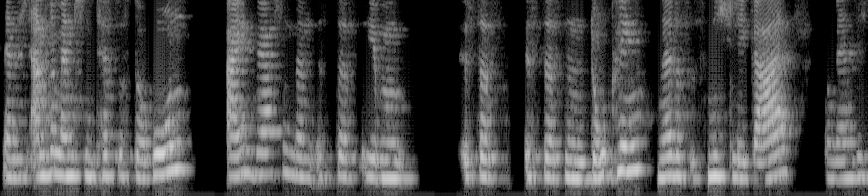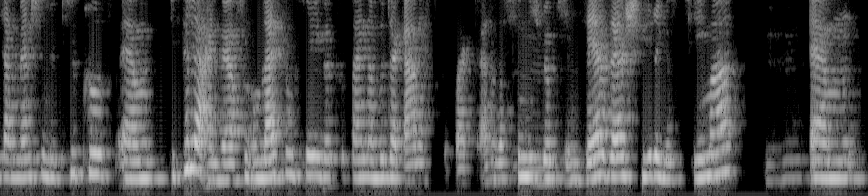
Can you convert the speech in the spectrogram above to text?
wenn sich andere Menschen Testosteron einwerfen, dann ist das eben, ist das, ist das ein Doping, ne? das ist nicht legal. Und wenn sich dann Menschen mit Zyklus ähm, die Pille einwerfen, um leistungsfähiger zu sein, dann wird da gar nichts gesagt. Also das finde ich mhm. wirklich ein sehr, sehr schwieriges Thema. Mhm. Ähm,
